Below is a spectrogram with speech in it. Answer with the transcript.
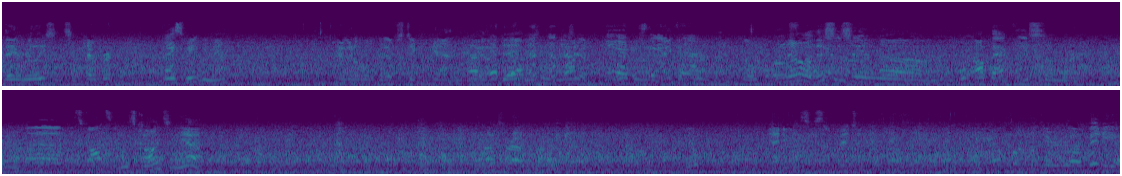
they release in September. Nice meeting you, man. Give it a little bit of sticky hand. Uh, There you go. He understands that. No, this is in um, we're out back east somewhere. Uh, Wisconsin. Wisconsin, yeah. That's right. Yep. Yeah, do you want to see some mention? Have fun with your uh, video.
